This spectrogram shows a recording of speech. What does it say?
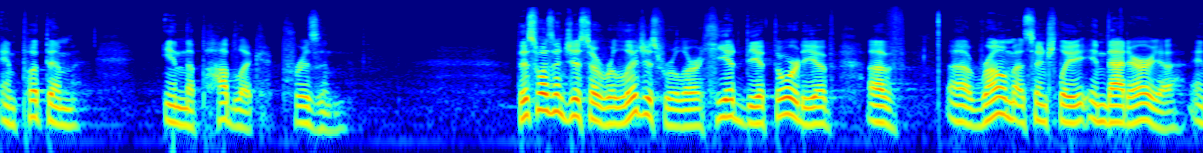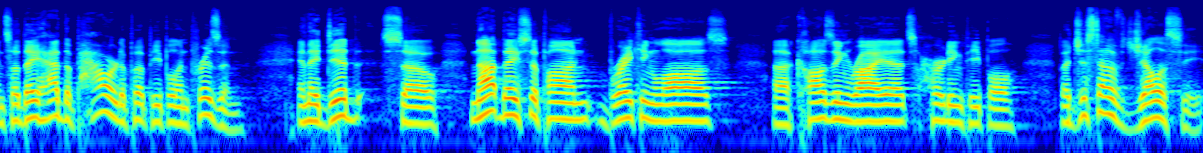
and put them in the public prison. This wasn't just a religious ruler, he had the authority of, of uh, Rome essentially in that area. And so they had the power to put people in prison. And they did so not based upon breaking laws uh, causing riots, hurting people, but just out of jealousy,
